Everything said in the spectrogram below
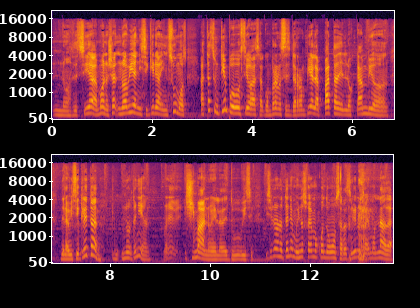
nos decía, bueno, ya no había ni siquiera insumos. Hasta hace un tiempo vos ibas a comprar, no sé, si te rompía la pata de los cambios de la bicicleta, y no tenían. Eh, Shimano es la de tu bici. Dice, no, no tenemos y no sabemos cuándo vamos a recibir, no sabemos nada.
